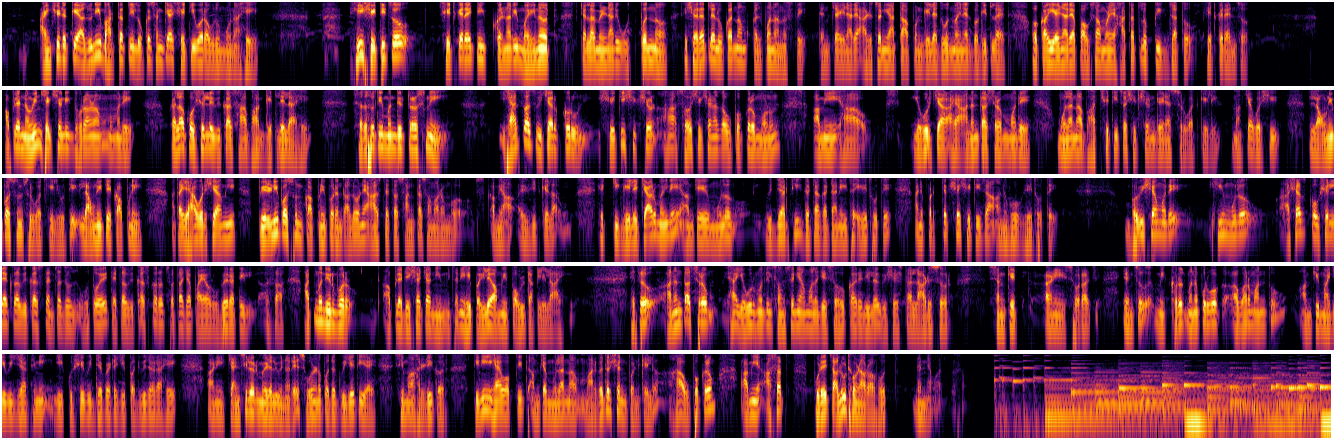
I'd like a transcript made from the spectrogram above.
ऐंशी टक्के अजूनही भारतातली लोकसंख्या शेतीवर अवलंबून आहे. ही शेतीचं शेतकऱ्यांनी करणारी मेहनत त्याला मिळणारे उत्पन्न हे शहरातल्या लोकांना कल्पना नसते. त्यांच्या येणाऱ्या अडचणी आता आपण गेल्या दोन महिन्यात बघितल्या आहेत अकाळी येणाऱ्या पावसामुळे हातातलं पीक जातं शेतकऱ्यांचं. आपल्या नवीन शैक्षणिक धोरणामध्ये कला कौशल्य विकास हा भाग घेतलेला आहे. सरस्वती मंदिर ट्रस्टने ह्याचाच विचार करून शेती शिक्षण हा सहशिक्षणाचा उपक्रम म्हणून आम्ही हा येऊरच्या ह्या अनंताश्रममध्ये मुलांना भातशेतीचं शिक्षण देण्यास सुरुवात केली. मागच्या वर्षी लावणीपासून सुरुवात केली होती. लावणी ते कापणी. आता ह्या वर्षी आम्ही पेरणीपासून कापणीपर्यंत आलो आणि आज त्याचा सांगता समारंभ आम्ही आयोजित केला. हे ती गेले चार महिने आमचे मुलं विद्यार्थी गटागटाने इथं येत होते आणि प्रत्यक्ष शेतीचा अनुभव घेत होते. भविष्यामध्ये ही मुलं अशाच कौशल्याचा विकास त्यांचा जो होतो आहे त्याचा विकास करत स्वतःच्या पायावर उभे राहतील असा आत्मनिर्भर आपल्या देशाच्या निमित्ताने हे पहिले आम्ही पाऊल टाकलेलं आहे. ह्याचं अनंताश्रम ह्या येऊरमधील संस्थेने आम्हाला जे सहकार्य दिलं विशेषतः लाडसर संकेत आणि स्वराज यांचं मी खरंच मनपूर्वक आभार मानतो. आमची माझी विद्यार्थिनी जी कृषी विद्यापीठाची पदवीधर आहे आणि चॅन्सलर मेडल विनर आहे सुवर्णपदक विजेती आहे सीमा हर्डीकर तिने ह्या बाबतीत आमच्या मुलांना मार्गदर्शन पण केलं. हा उपक्रम आम्ही असाच पुढे चालू ठेवणार आहोत. धन्यवाद.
